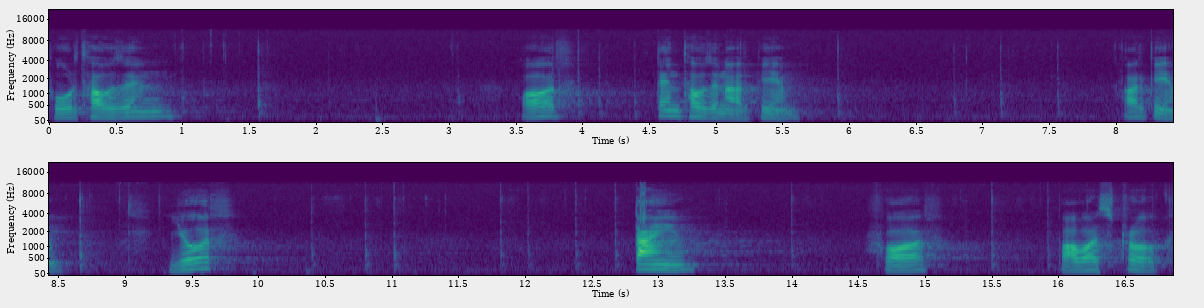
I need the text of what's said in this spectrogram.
4000 or 10,000 rpm, rpm your time for power stroke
